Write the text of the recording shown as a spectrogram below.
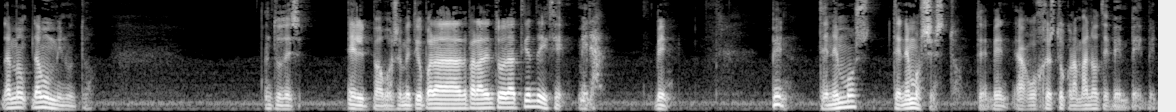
Dame, dame un minuto. Entonces, el pavo se metió para, para dentro de la tienda y dice, mira, ven, ven, tenemos, tenemos esto. Te- ven, hago gesto con la mano de ven, ven, ven.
